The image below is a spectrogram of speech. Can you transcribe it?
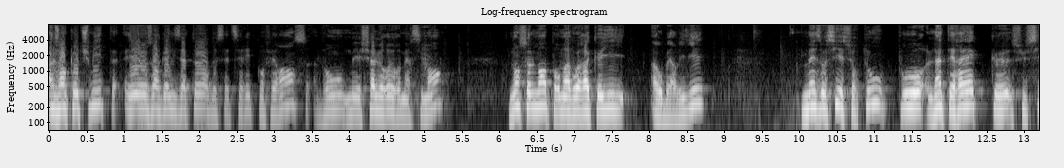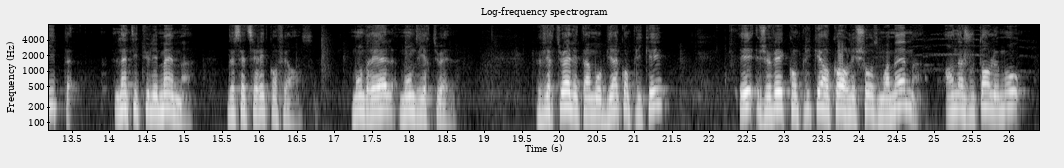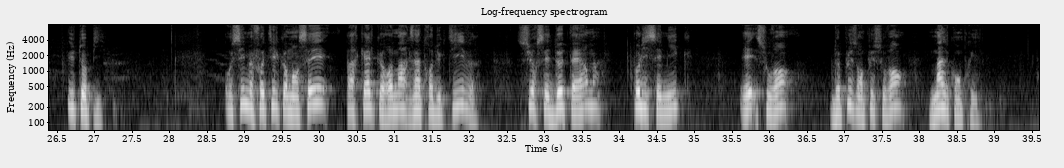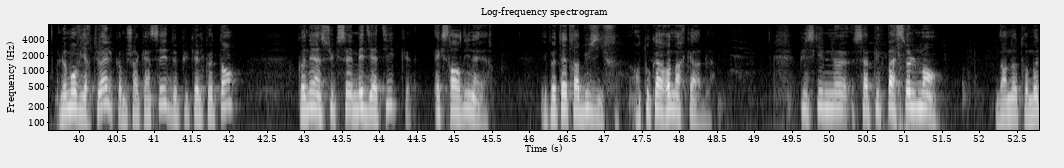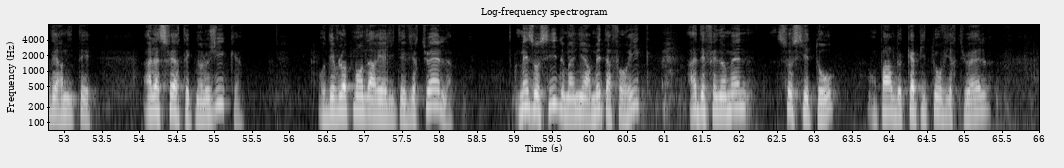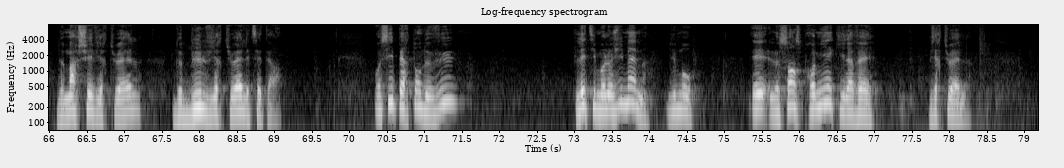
À Jean-Claude Schmitt et aux organisateurs de cette série de conférences vont mes chaleureux remerciements, non seulement pour m'avoir accueilli à Aubervilliers, mais aussi et surtout pour l'intérêt que suscite l'intitulé même de cette série de conférences. Monde réel, monde virtuel. Le virtuel est un mot bien compliqué et je vais compliquer encore les choses moi-même en ajoutant le mot utopie. Aussi me faut-il commencer par quelques remarques introductives sur ces deux termes, polysémiques et souvent, de plus en plus souvent, mal compris. Le mot virtuel, comme chacun sait, depuis quelque temps, connaît un succès médiatique extraordinaire et peut-être abusif, en tout cas remarquable, puisqu'il ne s'applique pas seulement dans notre modernité à la sphère technologique, au développement de la réalité virtuelle, mais aussi de manière métaphorique à des phénomènes sociétaux. On parle de capitaux virtuels, de marchés virtuels, de bulles virtuelles, etc. Aussi perd-on de vue l'étymologie même du mot et le sens premier qu'il avait, virtuel.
